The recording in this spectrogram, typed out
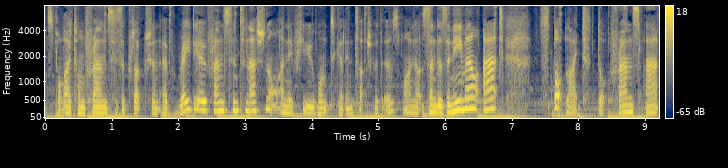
Spotlight on France is a production of Radio France International. And if you want to get in touch with us, why not send us an email at spotlight.france at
